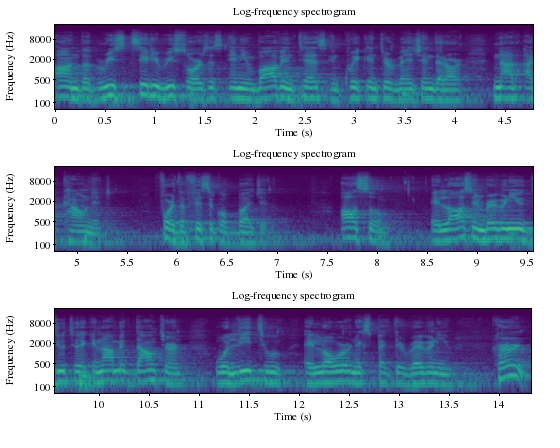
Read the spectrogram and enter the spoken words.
on the re- city resources and involve intense and quick intervention that are not accounted for the fiscal budget. Also, a loss in revenue due to economic downturn will lead to a lower than expected revenue. Current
